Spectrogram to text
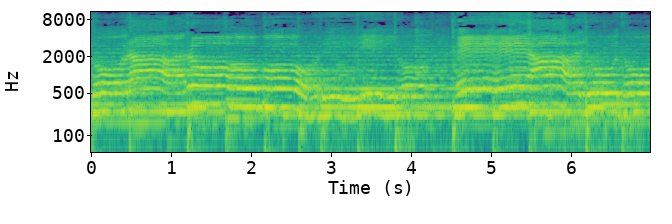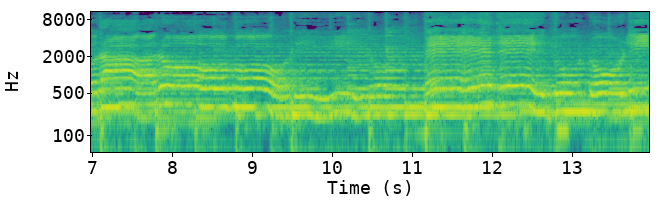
Oh हे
